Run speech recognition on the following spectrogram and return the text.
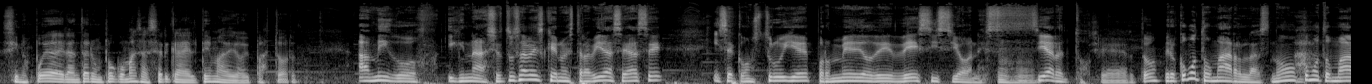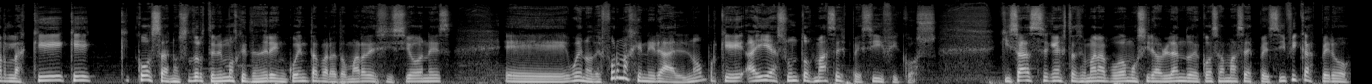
si nos puede adelantar un poco más acerca del tema de hoy, pastor. Amigo Ignacio, tú sabes que nuestra vida se hace y se construye por medio de decisiones, ¿cierto? Cierto. Pero ¿cómo tomarlas, no? ¿Cómo tomarlas? ¿Qué, qué, qué cosas nosotros tenemos que tener en cuenta para tomar decisiones, eh, bueno, de forma general, ¿no? Porque hay asuntos más específicos. Quizás en esta semana podamos ir hablando de cosas más específicas, pero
